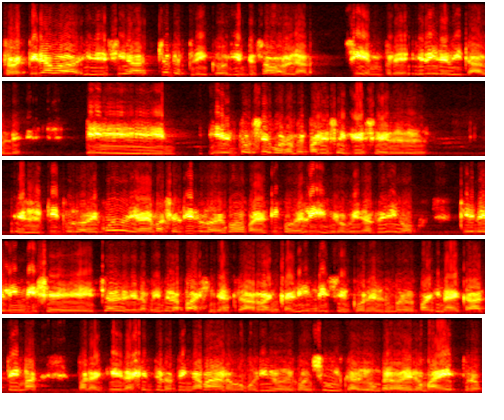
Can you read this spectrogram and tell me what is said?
respiraba y decía, yo te explico, y empezaba a hablar, siempre, era inevitable. Y, y entonces, bueno, me parece que es el, el título adecuado y además el título adecuado para el tipo de libro, que ya te digo, tiene el índice, ya desde la primera página está, arranca el índice con el número de páginas de cada tema para que la gente lo tenga a mano como libro de consulta de un verdadero maestro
